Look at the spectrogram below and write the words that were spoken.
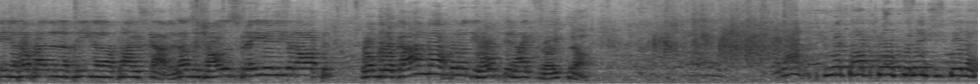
Ihnen noch einen kleinen Applaus geben. Das ist alles freiwillige Arbeit, die wir auch gerne machen und ich hoffe, ihr habt Freude daran. Recht gut abgelaufen ist, ist mir das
